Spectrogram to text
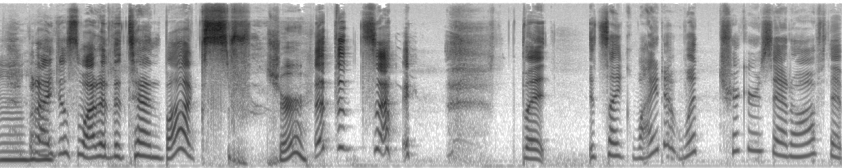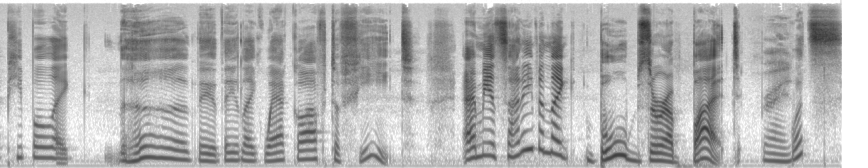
me. But I mm-hmm. just wanted the ten bucks Sure. at the time. But it's like, why do what triggers that off that people like? Ugh, they they like whack off to feet. I mean, it's not even like boobs or a butt. Right. What's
